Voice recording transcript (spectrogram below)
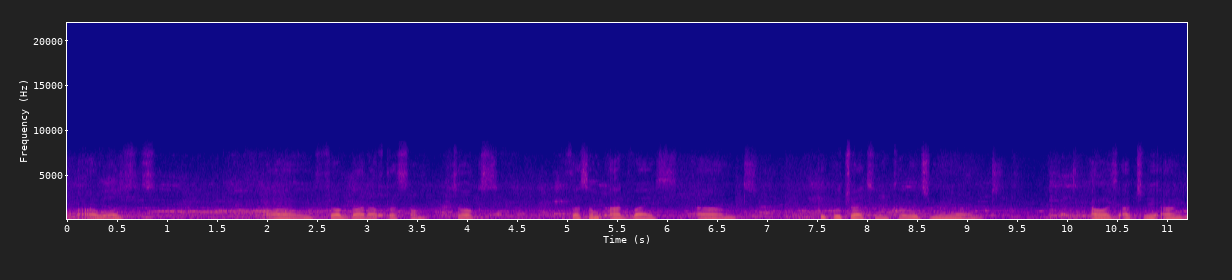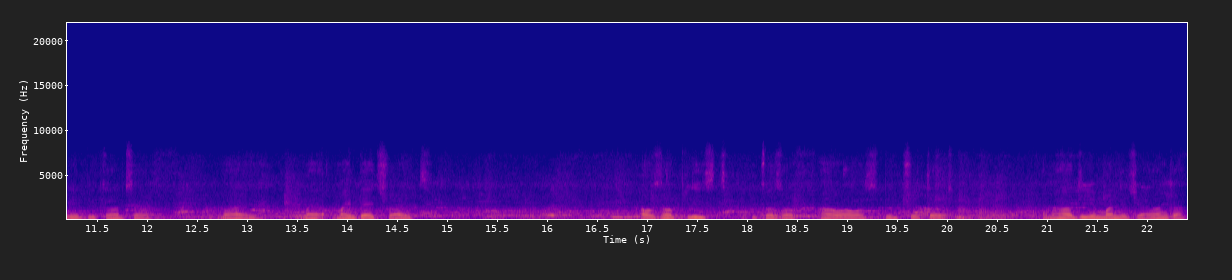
I was. I felt bad after some talks, after some advice, and people tried to encourage me, and I was actually angry because of my my my birthright I was not pleased because of how I was being treated. And how do you manage your anger?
